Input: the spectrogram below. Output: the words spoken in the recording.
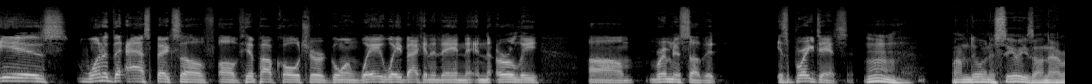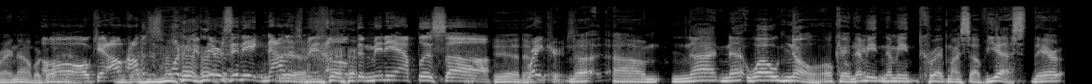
is one of the aspects of, of hip hop culture going way, way back in the day in the, in the early um, remnants of it is breakdancing. Mm. I'm doing a series on that right now. But oh, ahead. okay. I, okay. I, was just wondering if there's any acknowledgement yeah. of the Minneapolis uh, yeah, breakers. No, um, not, not, well. No. Okay, okay, Let me let me correct myself. Yes, there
